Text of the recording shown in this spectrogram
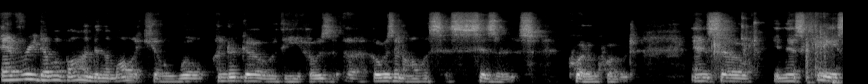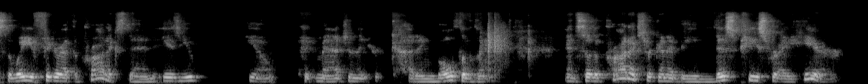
every double bond in the molecule will undergo the oz uh, ozonolysis scissors, quote unquote. And so in this case, the way you figure out the products then is you, you know, imagine that you're cutting both of them. And so the products are going to be this piece right here,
